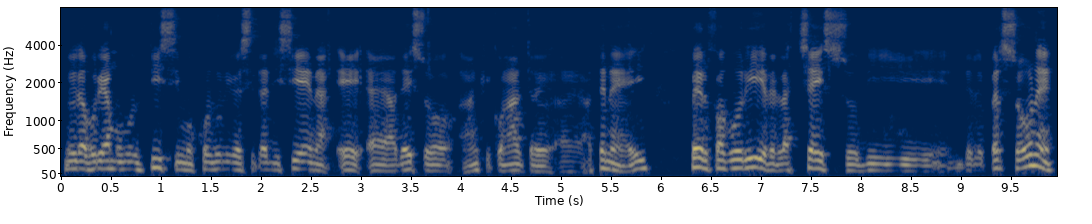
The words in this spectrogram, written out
Noi lavoriamo moltissimo con l'Università di Siena e eh, adesso anche con altri eh, Atenei per favorire l'accesso di, delle persone,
